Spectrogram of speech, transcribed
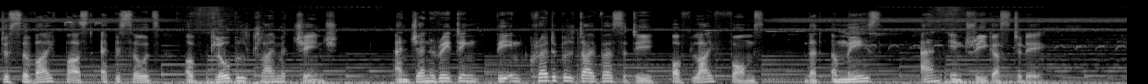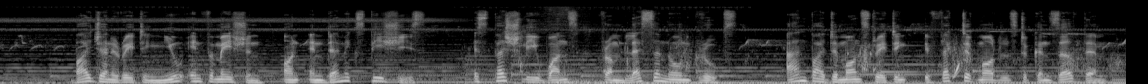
to survive past episodes of global climate change and generating the incredible diversity of life forms that amaze and intrigue us today. By generating new information on endemic species, especially ones from lesser known groups, and by demonstrating effective models to conserve them,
